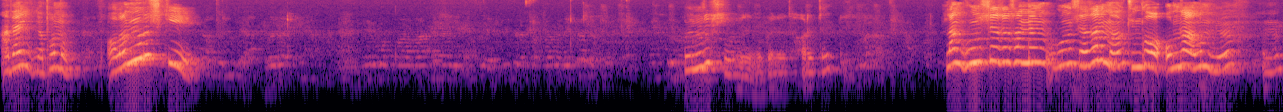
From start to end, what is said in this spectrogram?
Ha ben yapamam. Alamıyoruz ki. Ölürüz şimdi bu kadar harbiden. Lan Guns yazarsan ben Guns yazarım abi çünkü o onunla alınmıyor. Hemen.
